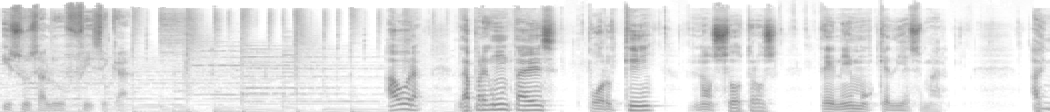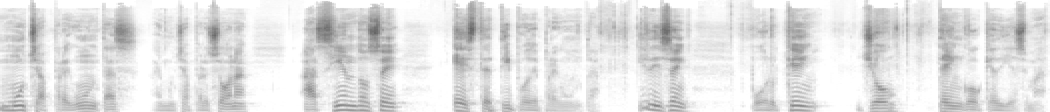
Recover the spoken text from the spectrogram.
y su salud física. Ahora, la pregunta es, ¿por qué nosotros tenemos que diezmar? Hay muchas preguntas, hay muchas personas haciéndose este tipo de preguntas. Y dicen, ¿por qué yo tengo que diezmar?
